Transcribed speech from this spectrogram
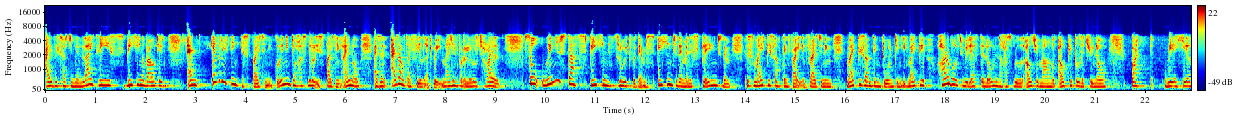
either touching them lightly, speaking about it, and everything is frightening. Going into hospital is frightening. I know as an adult I feel that way. Imagine for a little child. So when you start speaking through it with them, speaking to them and explaining to them, this might be something frightening, might be something daunting, it might be horrible to be left alone in the hospital without your mom, without people that you know, but we are here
